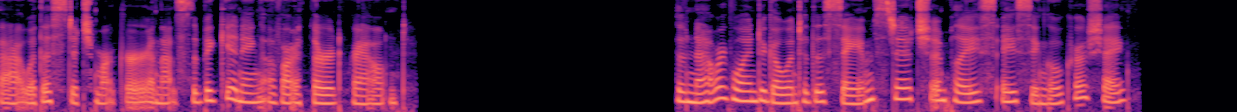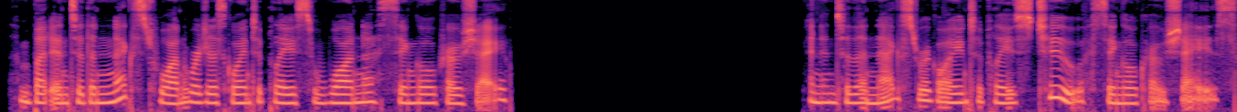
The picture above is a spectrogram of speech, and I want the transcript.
that with a stitch marker and that's the beginning of our third round. So now we're going to go into the same stitch and place a single crochet. But into the next one, we're just going to place one single crochet. And into the next, we're going to place two single crochets.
